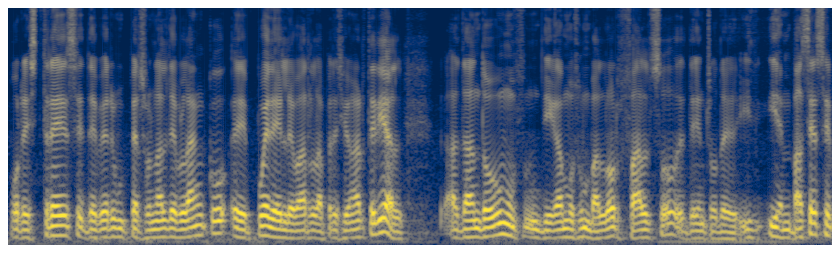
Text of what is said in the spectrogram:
por estrés de ver un personal de blanco eh, puede elevar la presión arterial, ah, dando un, digamos, un valor falso dentro de, y, en base a ese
